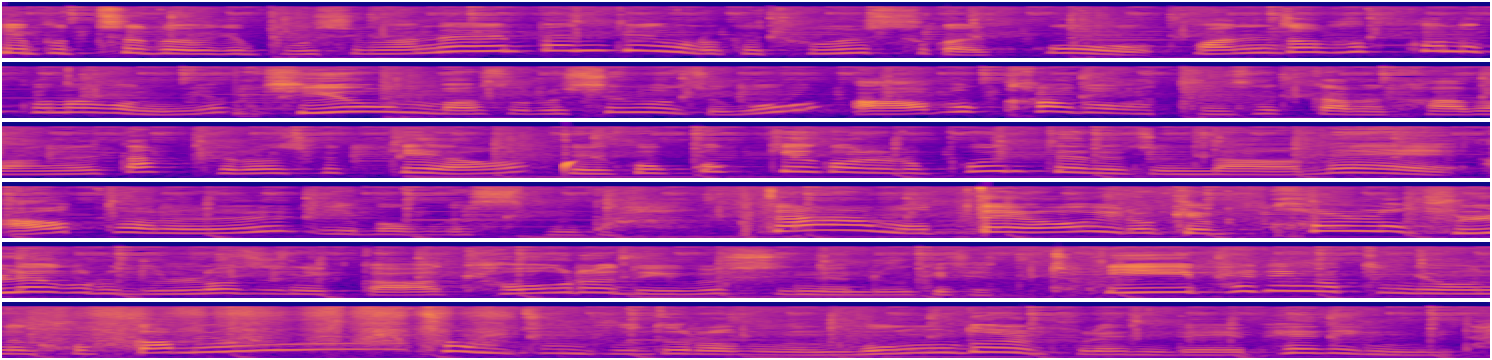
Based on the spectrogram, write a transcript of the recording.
이 부츠도 여기 보시면은 밴딩으로 이렇게 조일 수가 있고 완전 후끈후끈하거든요. 귀여운 맛으로 신어주고 아보카도 같은 색감의 가방을 딱 들어줄게요. 그리고 꽃 귀걸이로 포인트를 준 다음에 아우터를 입어보겠습니다. 짠! 어때요? 이렇게 컬러 블랙으로 눌러주니까 겨울에도 입을 수 있는 룩이 됐죠. 이 패딩 같은 경우는 겉감이 엄청 엄청 부드러운 몽돌 브랜드의 패딩입니다.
